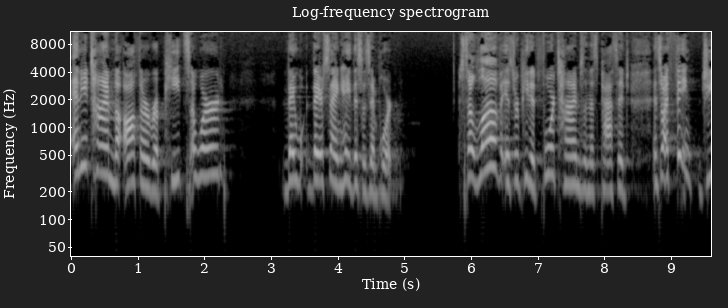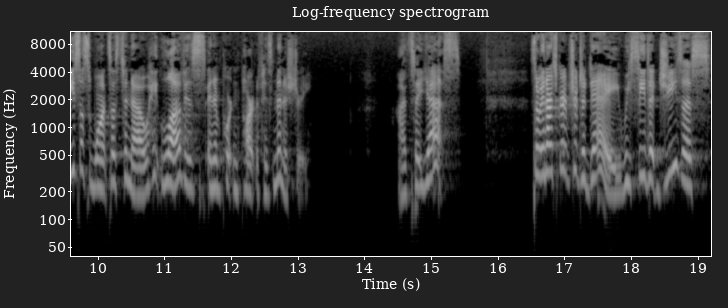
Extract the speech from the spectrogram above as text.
anytime the author repeats a word, they, they're saying, hey, this is important. So love is repeated four times in this passage. And so I think Jesus wants us to know hey, love is an important part of his ministry. I'd say yes. So in our scripture today, we see that Jesus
